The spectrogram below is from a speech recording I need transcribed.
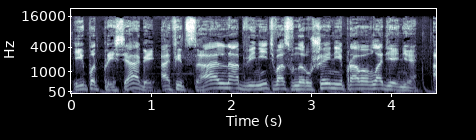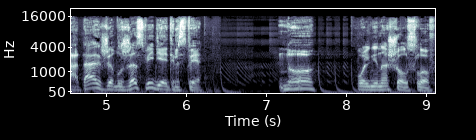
и под присягой официально обвинить вас в нарушении права владения, а также в лжесвидетельстве». «Но...» – Поль не нашел слов.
